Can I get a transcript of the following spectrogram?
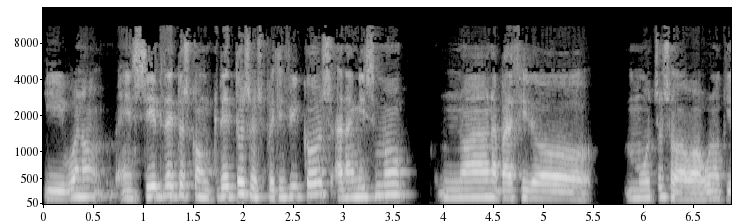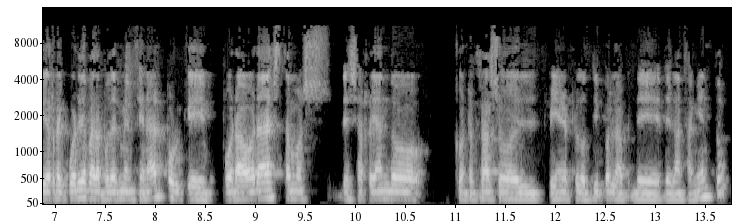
y bueno, en sí retos concretos o específicos, ahora mismo no han aparecido muchos o alguno que yo recuerde para poder mencionar porque por ahora estamos desarrollando con retraso el primer prototipo de, lanzamiento.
